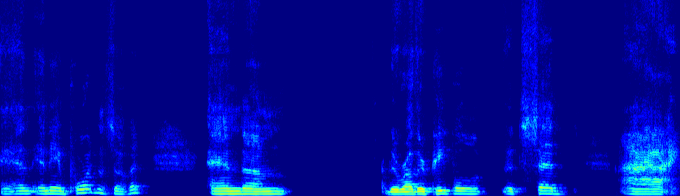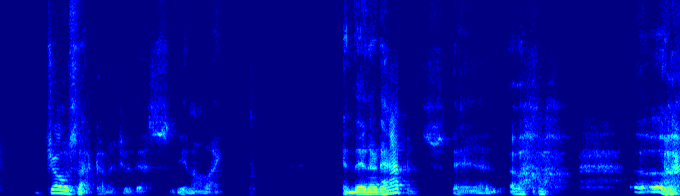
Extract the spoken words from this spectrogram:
and, and the importance of it. And um, there were other people that said, ah, Joe's not going to do this, you know, like, and then it happens. And uh, uh,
